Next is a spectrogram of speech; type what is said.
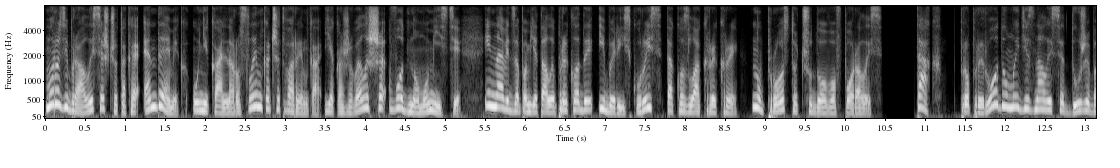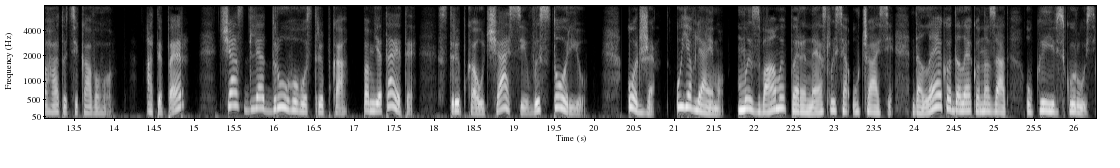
Ми розібралися, що таке ендемік унікальна рослинка чи тваринка, яка живе лише в одному місці. І навіть запам'ятали приклади іберійську рись та козла крикри. Ну просто чудово впорались. Так, про природу ми дізналися дуже багато цікавого. А тепер час для другого стрибка. Пам'ятаєте? Стрибка у часі в історію. Отже, Уявляємо, ми з вами перенеслися у часі далеко-далеко назад, у Київську Русь.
